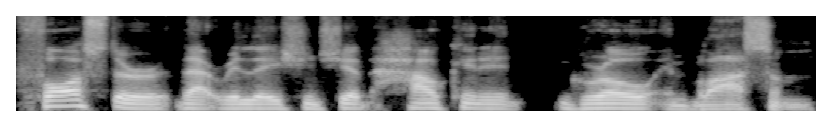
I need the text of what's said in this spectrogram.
foster that relationship, how can it grow and blossom?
